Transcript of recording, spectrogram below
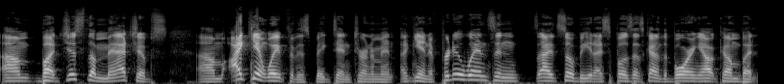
Um, but just the matchups, um, I can't wait for this Big Ten tournament. Again, if Purdue wins, and so be it. I suppose that's kind of the boring outcome, but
